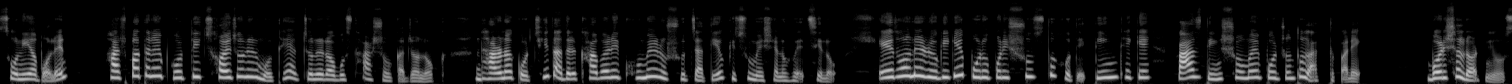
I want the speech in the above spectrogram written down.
Sonia বলেন হাসপাতালে ভর্তি ছয়জনের মধ্যে একজনের অবস্থা আশঙ্কাজনক। ধারণা করছি তাদের খাবারে ঘুমের ওষুধ জাতীয় কিছু মেশানো হয়েছিল। এ ধরনের রোগীকে পুরোপুরি সুস্থ হতে তিন থেকে পাঁচ দিন সময় পর্যন্ত লাগতে পারে। Barishal dot news.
